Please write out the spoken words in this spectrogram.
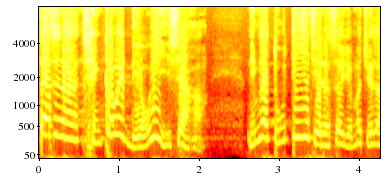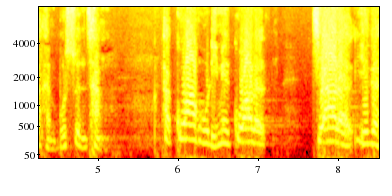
但是呢，请各位留意一下哈。你们在读第一节的时候，有没有觉得很不顺畅？他刮胡里面刮了，加了一个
